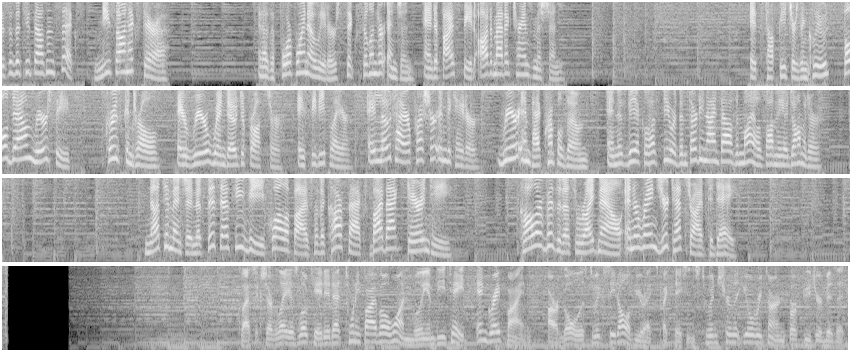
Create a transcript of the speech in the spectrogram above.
This is a 2006 Nissan Xterra. It has a 4.0-liter six-cylinder engine and a five-speed automatic transmission. Its top features include fold-down rear seats, cruise control, a rear window defroster, a CD player, a low tire pressure indicator, rear impact crumple zones, and this vehicle has fewer than 39,000 miles on the odometer. Not to mention that this SUV qualifies for the Carfax buyback guarantee. Call or visit us right now and arrange your test drive today. Classic Chevrolet is located at 2501 William D. Tate in Grapevine. Our goal is to exceed all of your expectations to ensure that you'll return for future visits.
